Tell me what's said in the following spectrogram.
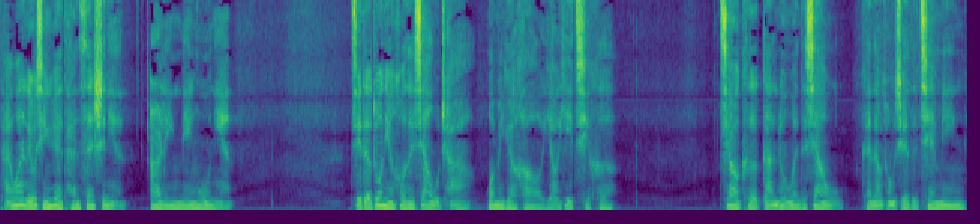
台湾流行乐坛三十年，二零零五年。记得多年后的下午茶，我们约好要一起喝。翘课赶论文的下午，看到同学的签名，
